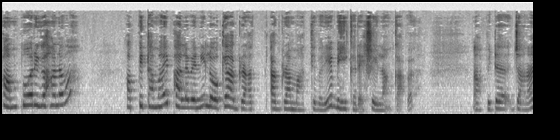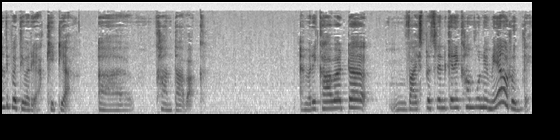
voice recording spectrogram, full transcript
පම්පෝරි ගහනවා අපි තමයි පළවෙනි ලෝක අග්‍රාමාත්‍යවරිය බිහි කරේ ශ්‍රී ලංකාව. අපිට ජනාධිපතිවරයක් හිටියා කාන්තාවක්. ඇමරිකාවට වයිස් ප්‍රසිඩන්ට් කෙනෙක් හම්බුනේ මේ අවුරුද්දේ.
